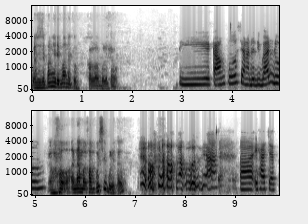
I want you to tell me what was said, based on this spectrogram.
bahasa Jepangnya di mana tuh? Kalau boleh tahu. di kampus yang ada di Bandung. Oh, nama kampusnya boleh tahu? Oh, nama kampusnya eh, IHCT.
